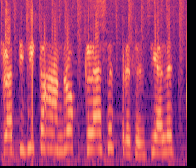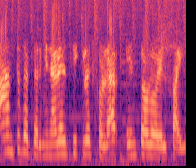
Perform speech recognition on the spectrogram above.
Ratifica AMLO clases presenciales antes de terminar el ciclo escolar en todo el país.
